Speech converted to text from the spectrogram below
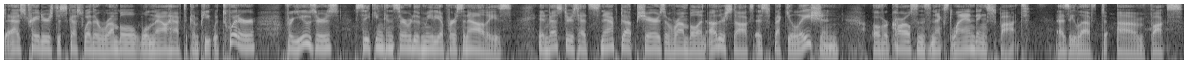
as traders discuss whether Rumble will now have to compete with Twitter for users seeking conservative media personalities. Investors had snapped up shares of Rumble and other stocks as speculation over Carlson's next landing spot as he left um, Fox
